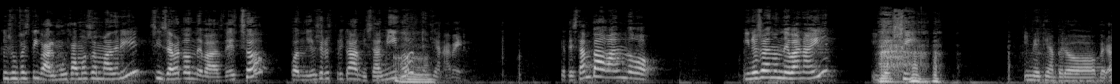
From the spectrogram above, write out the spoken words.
que es un festival muy famoso en Madrid, sin saber dónde vas. De hecho, cuando yo se lo explicaba a mis amigos, Ah. decían, a ver, que te están pagando y no saben dónde van a ir. Y yo, sí. Y me decían, pero, pero,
